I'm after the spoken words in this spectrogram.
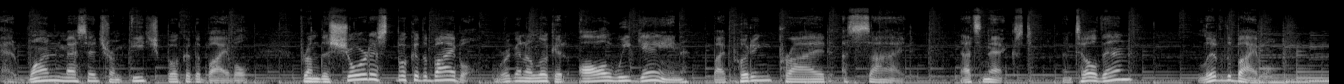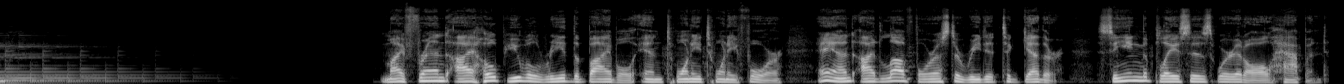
at one message from each book of the Bible. From the shortest book of the Bible, we're going to look at all we gain by putting pride aside. That's next. Until then, live the Bible. My friend, I hope you will read the Bible in 2024, and I'd love for us to read it together, seeing the places where it all happened.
